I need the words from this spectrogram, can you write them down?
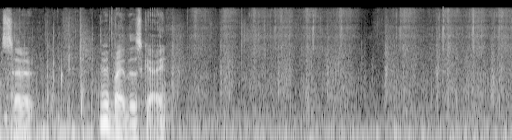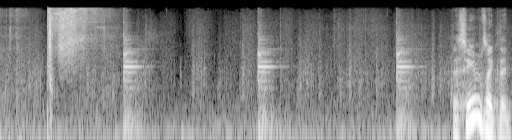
Set it right by this guy. It seems like the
